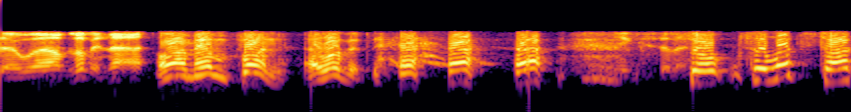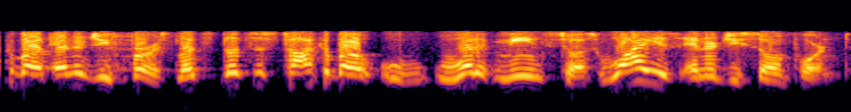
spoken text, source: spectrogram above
so uh, I'm loving that. Oh, I'm having fun. I love it. Excellent. So so let's talk about energy first. Let's let's just talk about what it means to us. Why is energy so important?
